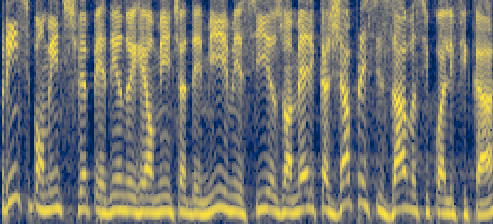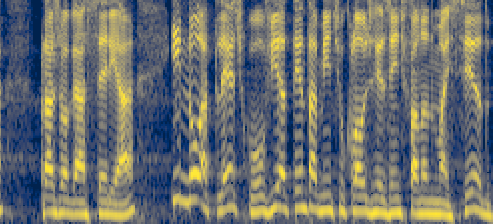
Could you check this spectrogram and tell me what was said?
principalmente se estiver perdendo realmente Ademir, Messias. O América já precisava se qualificar para jogar a Série A. E no Atlético, ouvi atentamente o Cláudio Rezende falando mais cedo.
